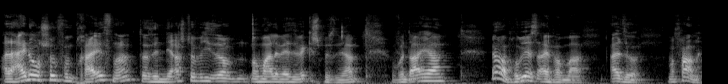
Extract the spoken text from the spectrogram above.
alleine auch schon vom Preis, ne? da sind Nährstoffe die so normalerweise weggeschmissen werden. Und von daher, ja, probier es einfach mal. Also, mal fahren.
